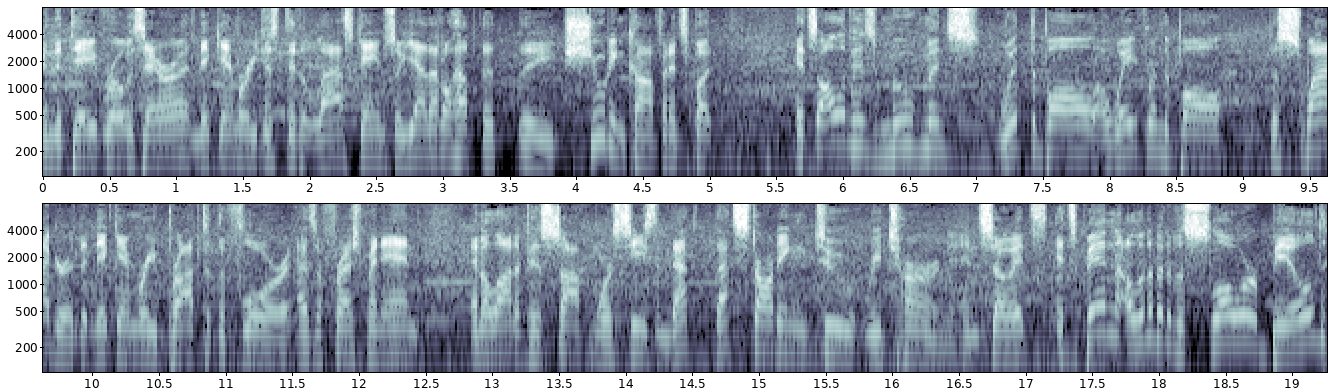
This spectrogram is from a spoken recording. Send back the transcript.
in the Dave Rose era. Nick Emery just did it last game. So yeah, that'll help the the shooting confidence, but it's all of his movements with the ball, away from the ball, the swagger that Nick Emery brought to the floor as a freshman and and a lot of his sophomore season. That that's starting to return. And so it's it's been a little bit of a slower build,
